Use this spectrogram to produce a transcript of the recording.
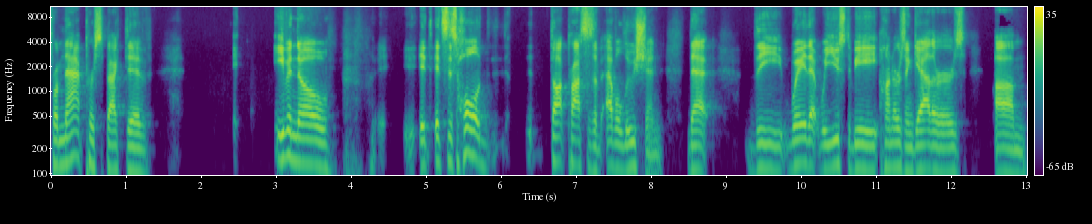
from that perspective, even though it, it's this whole thought process of evolution that the way that we used to be hunters and gatherers um,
